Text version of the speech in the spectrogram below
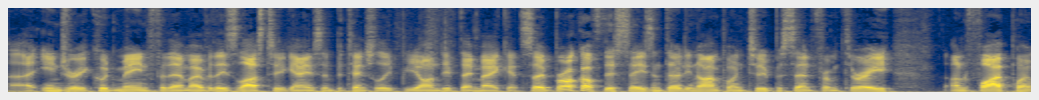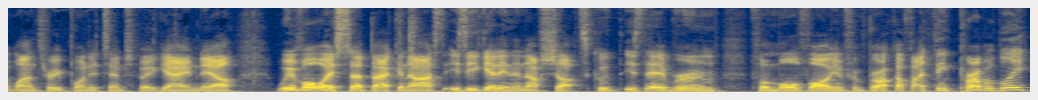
uh, injury could mean for them over these last two games and potentially beyond if they make it. So Broekhoff this season, 39.2% from three on 5.1 three point attempts per game. Now, we've always sat back and asked, is he getting enough shots? Could Is there room for more volume from Broekhoff? I think probably.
